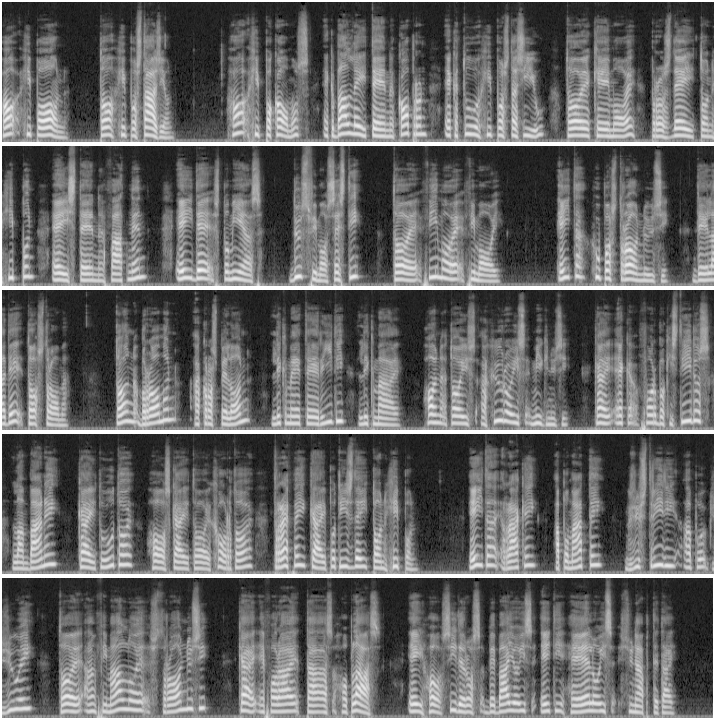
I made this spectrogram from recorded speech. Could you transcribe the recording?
ho hippoon, to hippostasion. Ho hippocomus ec ballei ten copron ec tu hippostasiu toe che moe prosdei ton hippon eis ten fatnen eide stomias dysphimos esti toe fimoe fimoi eita hupostron usi de la de to stroma ton bromon acrospelon ligmeteridi ligmae hon tois achurois mignusi kai ec forbocistidos lambanei kai tuto hos kai toi horto trepei kai potisdei ton hippon. Eita rachei apomatei xystridi apo xuei toi amphimalloe stronnusi, kai ephorae tas hoplas, ei ho sideros bebaiois eti heelois synaptetai.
